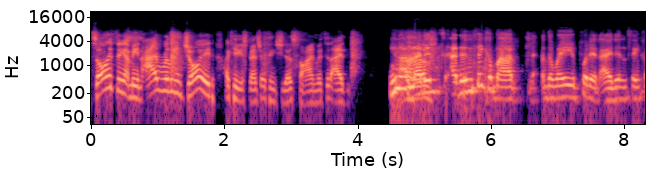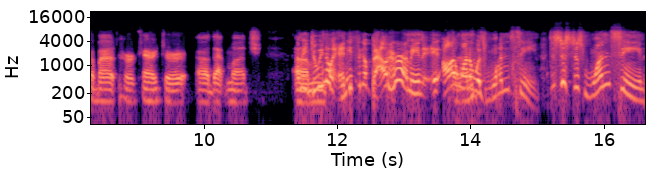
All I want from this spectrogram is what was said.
So, the only thing, I mean, I really enjoyed Octavia Spencer. I think she does fine with it. I you know, I, love, I, didn't. I didn't think about the way you put it. I didn't think about her character uh, that much. I mean, um, do we um, know anything about her? I mean, it, all I wanted was one scene, just just just one scene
